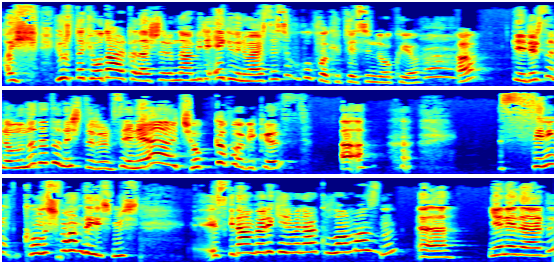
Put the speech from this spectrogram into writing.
Ay, yurttaki oda arkadaşlarımdan biri Ege Üniversitesi Hukuk Fakültesinde okuyor. Aa, gelirsen onunla da tanıştırırım seni. Ha. Çok kafa bir kız. Aa, senin konuşman değişmiş. Eskiden böyle kelimeler kullanmazdın. Aa, ya ne derdin?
